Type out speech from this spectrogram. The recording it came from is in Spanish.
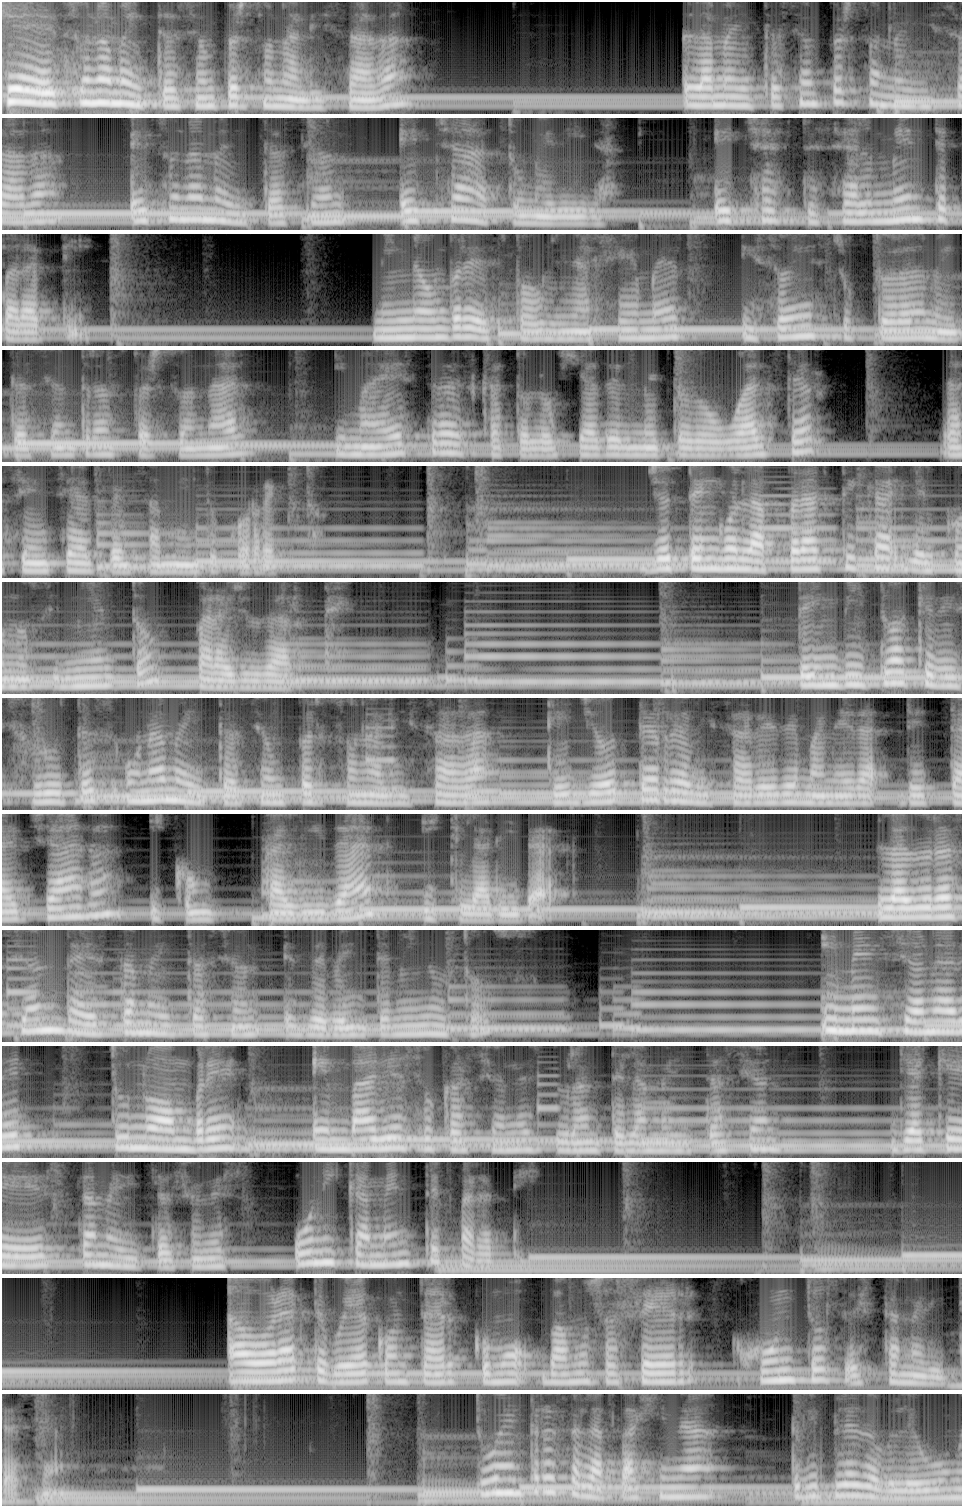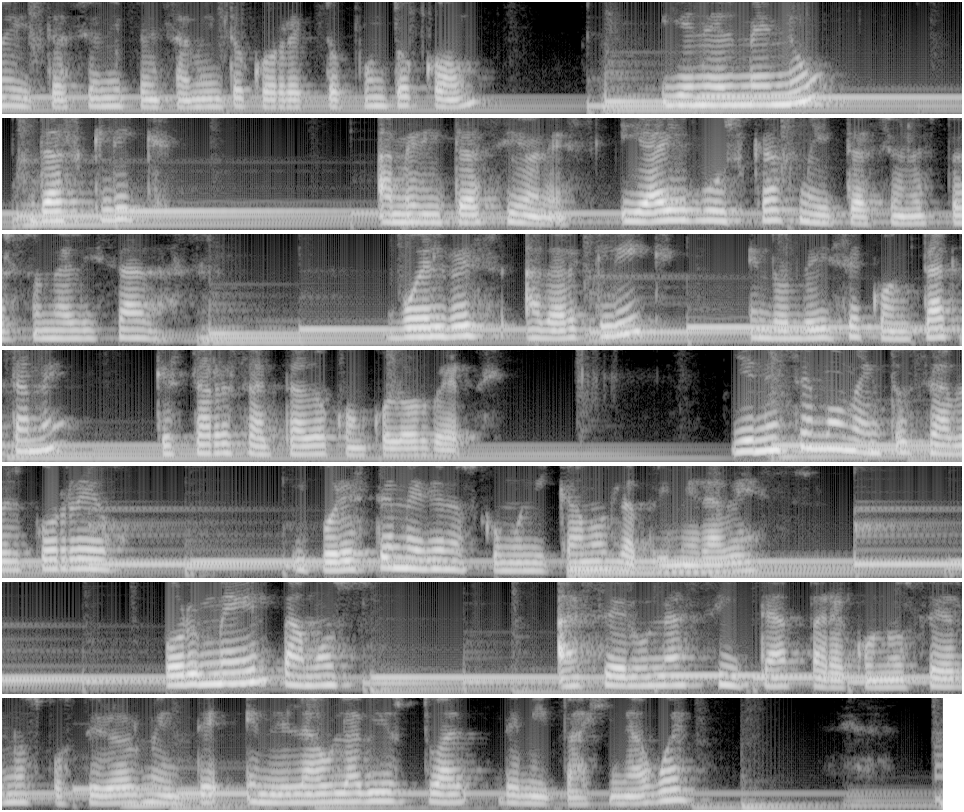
¿Qué es una meditación personalizada? La meditación personalizada es una meditación hecha a tu medida, hecha especialmente para ti. Mi nombre es Paulina Hemer y soy instructora de meditación transpersonal y maestra de escatología del método Walter, la ciencia del pensamiento correcto. Yo tengo la práctica y el conocimiento para ayudarte. Te invito a que disfrutes una meditación personalizada que yo te realizaré de manera detallada y con calidad y claridad. La duración de esta meditación es de 20 minutos y mencionaré tu nombre en varias ocasiones durante la meditación, ya que esta meditación es únicamente para ti. Ahora te voy a contar cómo vamos a hacer juntos esta meditación. Tú entras a la página www.meditacionypensamientocorrecto.com y en el menú das clic a meditaciones y ahí buscas meditaciones personalizadas. Vuelves a dar clic en donde dice contáctame que está resaltado con color verde. Y en ese momento se abre el correo y por este medio nos comunicamos la primera vez. Por mail vamos a hacer una cita para conocernos posteriormente en el aula virtual de mi página web.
